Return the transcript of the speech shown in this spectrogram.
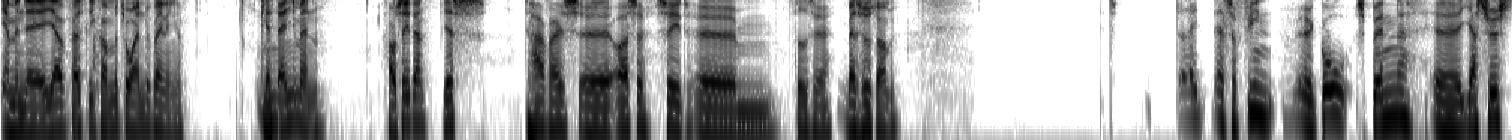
Jamen, øh, jeg vil først lige komme med to anbefalinger. Kastanjemanden. Har du set den? Yes, det har jeg faktisk øh, også set. Øh, fed serie. Hvad synes du om den? Altså fin, øh, god, spændende. Øh, jeg synes,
